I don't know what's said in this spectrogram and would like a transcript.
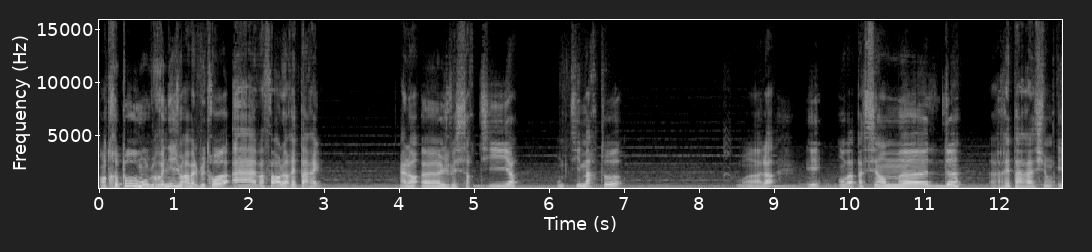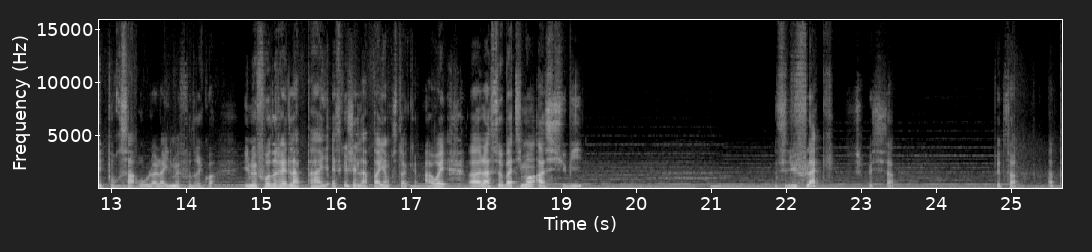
entrepôt ou mon grenier. Je me rappelle plus trop. Ah, va falloir le réparer. Alors, euh, je vais sortir mon petit marteau. Voilà. Et on va passer en mode réparation. Et pour ça, oh là là, il me faudrait quoi? Il me faudrait de la paille. Est-ce que j'ai de la paille en stock? Ah ouais, euh, là ce bâtiment a subi... C'est du flac? Je sais pas si ça. Peut-être ça. Hop.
